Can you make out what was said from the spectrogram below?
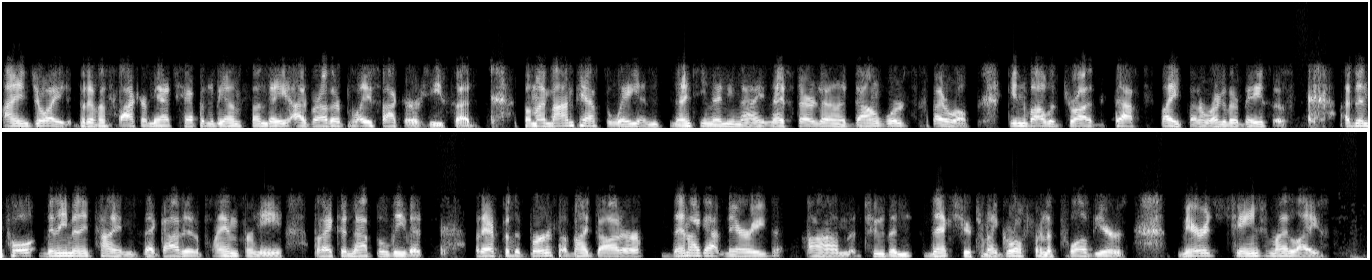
I enjoyed, but if a soccer match happened to be on Sunday, I'd rather play soccer, he said. But my mom passed away in 1999, and I started on a downward spiral, getting involved with drugs, theft, fights on a regular basis. I've been told many, many times that God had a plan for me, but I could not believe it. But after the birth of my daughter, then I got married um, to the next year to my girlfriend of 12 years. Marriage changed my life.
